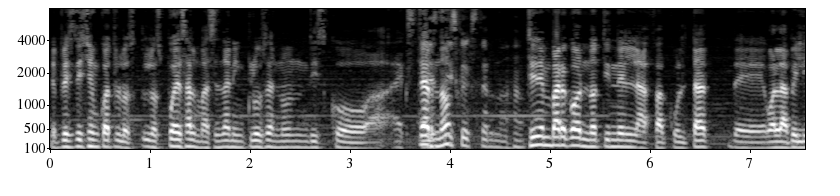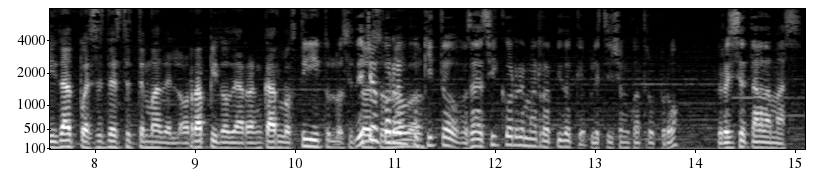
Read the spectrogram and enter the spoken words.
de PlayStation 4 los, los puedes almacenar incluso en un disco ah, externo. Es disco externo, ajá. Sin embargo, no tienen la facultad de, o la habilidad, pues, de este tema de lo rápido de arrancar los títulos y De todo hecho eso, corre ¿no? un poquito, o sea, sí corre más rápido que PlayStation 4 Pro, pero sí se tarda más,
